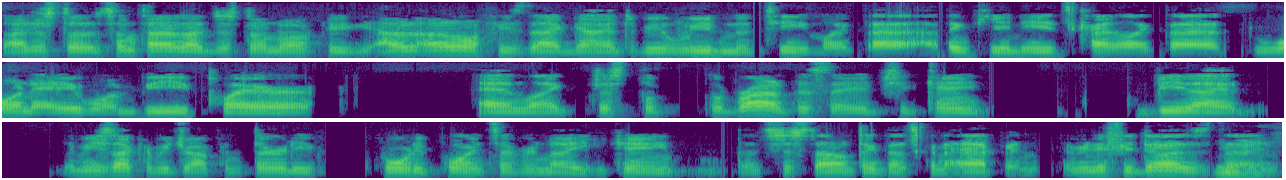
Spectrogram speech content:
I just don't, sometimes I just don't know if he I don't, I don't know if he's that guy to be leading a team like that. I think he needs kind of like that one A one B player, and like just Le, LeBron at this age, he can't be that. I mean, he's not going to be dropping 30, 40 points every night. He can't. That's just I don't think that's going to happen. I mean, if he does, then right.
